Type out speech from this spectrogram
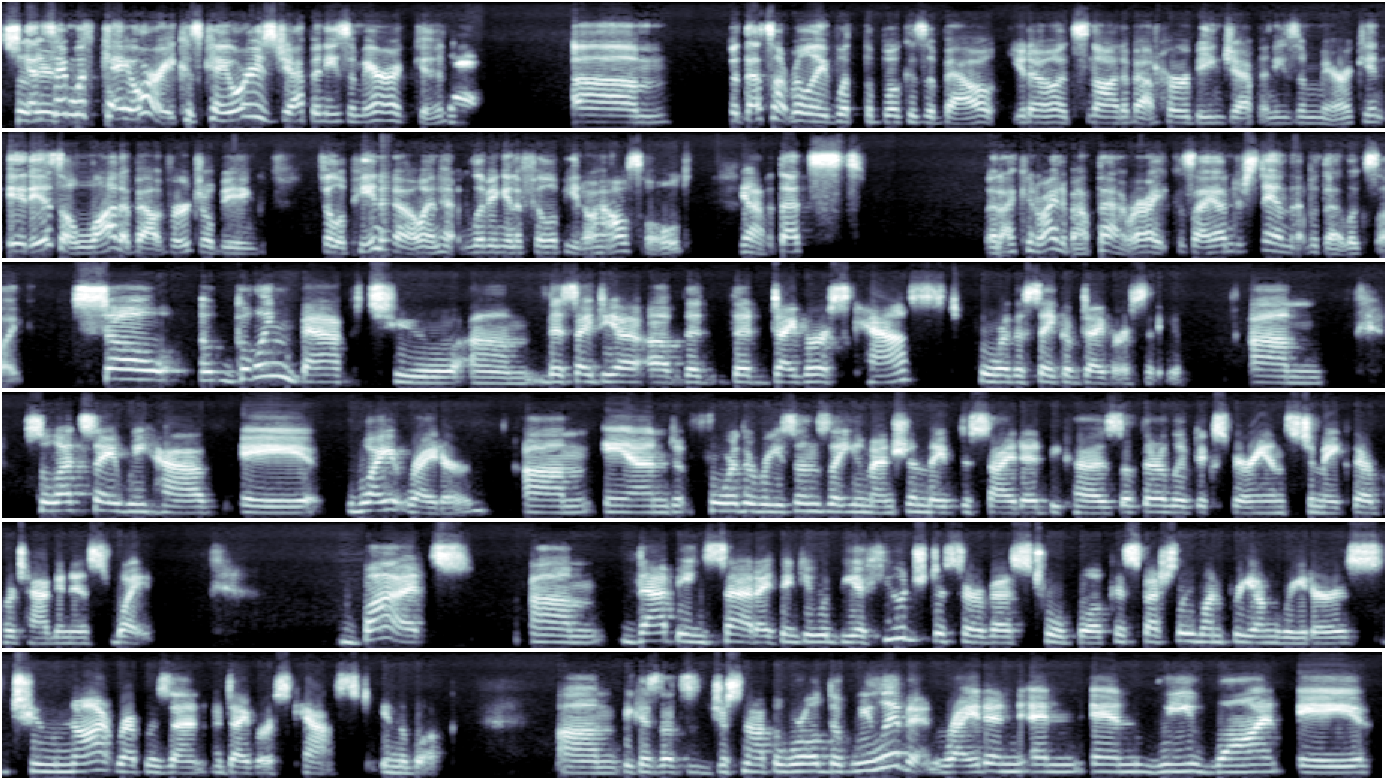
So and same with Kaori, because Kaori is Japanese American. Um, but that's not really what the book is about. You know, it's not about her being Japanese American. It is a lot about Virgil being Filipino and living in a Filipino household. Yeah. But that's, but I can write about that, right? Because I understand that what that looks like. So, uh, going back to um, this idea of the, the diverse cast for the sake of diversity. Um, so, let's say we have a white writer, um, and for the reasons that you mentioned, they've decided because of their lived experience to make their protagonist white. But um, that being said, I think it would be a huge disservice to a book, especially one for young readers, to not represent a diverse cast in the book. Um, because that's just not the world that we live in, right? And and and we want a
